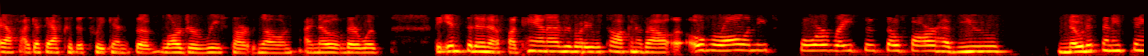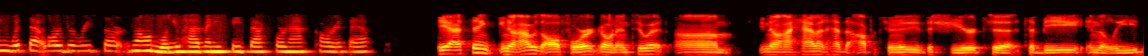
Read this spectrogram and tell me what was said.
I guess after this weekend, the larger restart zone. I know there was the incident at Fontana everybody was talking about. Overall, in these four races so far, have you noticed anything with that larger restart zone? Will you have any feedback for NASCAR if asked? Yeah, I think you know I was all for it going into it. Um, you know, I haven't had the opportunity this year to to be in the lead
